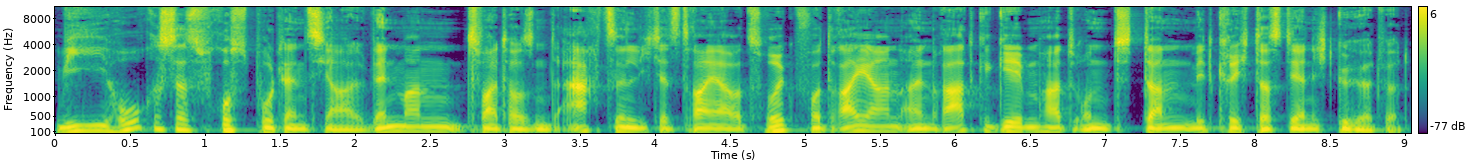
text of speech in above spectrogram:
Wie hoch ist das Frustpotenzial, wenn man 2018, liegt jetzt drei Jahre zurück, vor drei Jahren einen Rat gegeben hat und dann mitkriegt, dass der nicht gehört wird?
